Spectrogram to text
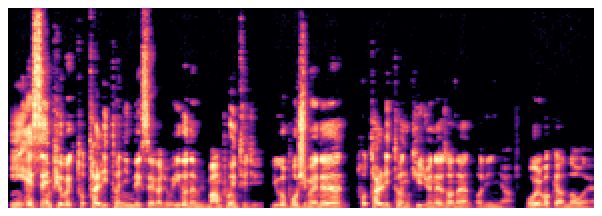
이 S&P 500 토탈 리턴 인덱스 해가지고 이거는 만 포인트지. 이걸 보시면은 토탈 리턴 기준에서는 어딨냐? 5일밖에 안 나오네.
